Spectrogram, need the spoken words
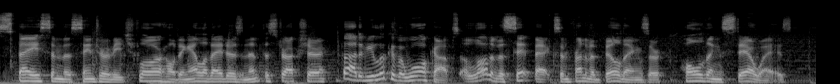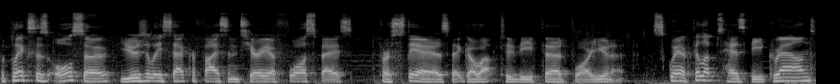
space in the center of each floor holding elevators and infrastructure. But if you look at the walk-ups, a lot of the setbacks in front of the buildings are holding stairways. The plexes also usually sacrifice interior floor space for stairs that go up to the third floor unit. Square Phillips has the ground,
